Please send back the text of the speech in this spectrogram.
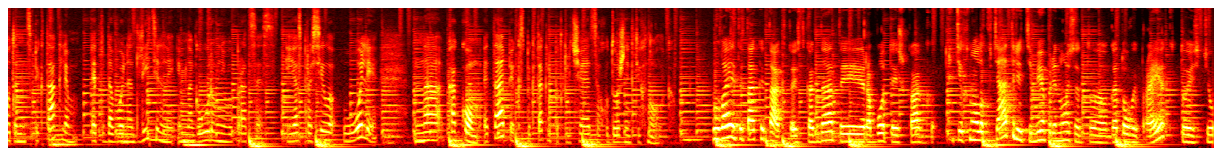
Работа над спектаклем – это довольно длительный и многоуровневый процесс. И я спросила у Оли, на каком этапе к спектаклю подключается художник-технолог. Бывает и так, и так. То есть, когда ты работаешь как технолог в театре, тебе приносят э, готовый проект, то есть у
